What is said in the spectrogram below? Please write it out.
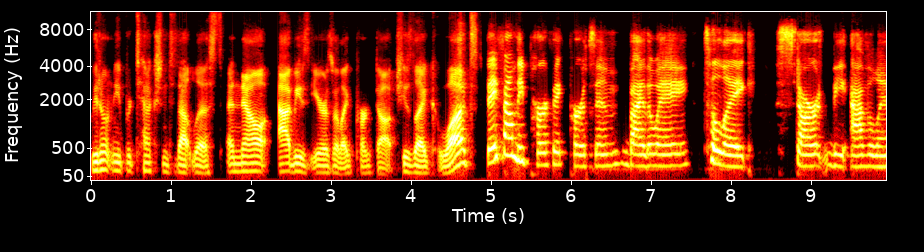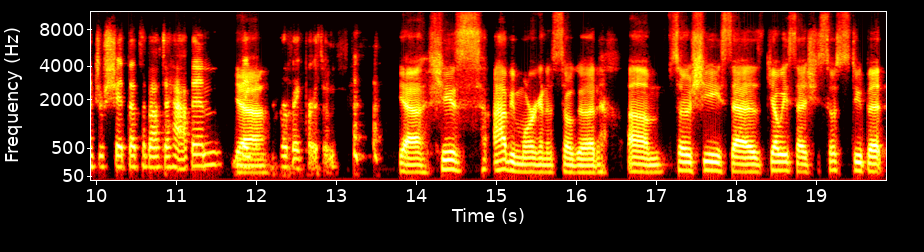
we don't need protection to that list. And now Abby's ears are like perked up. She's like, what? They found the perfect person, by the way, to like start the avalanche of shit that's about to happen. Yeah. the perfect person. Yeah, she's Abby Morgan is so good. Um, so she says, Joey says she's so stupid.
